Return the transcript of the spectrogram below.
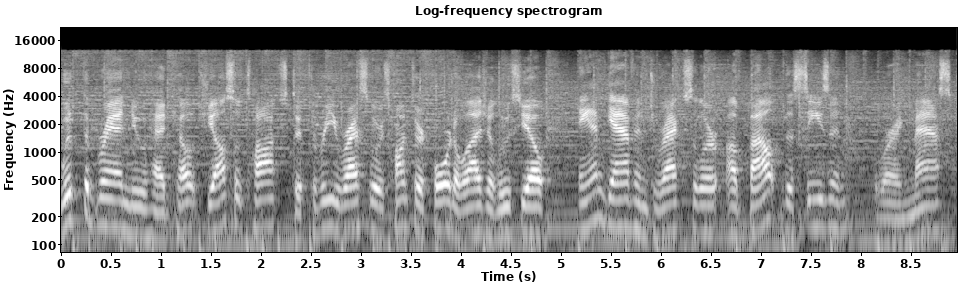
with the brand new head coach. He also talks to three wrestlers, Hunter Ford, Elijah Lucio, and Gavin Drexler, about the season, wearing masks,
